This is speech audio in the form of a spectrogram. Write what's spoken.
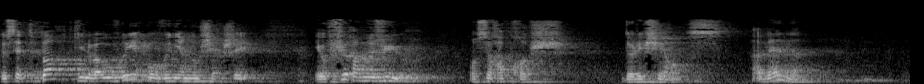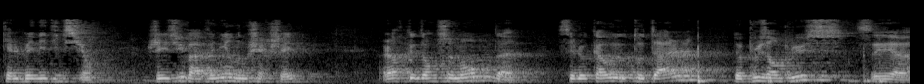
de cette porte qu'il va ouvrir pour venir nous chercher. Et au fur et à mesure, on se rapproche de l'échéance. Amen. Quelle bénédiction. Jésus va venir nous chercher alors que dans ce monde, c'est le chaos total, de plus en plus, c'est euh,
